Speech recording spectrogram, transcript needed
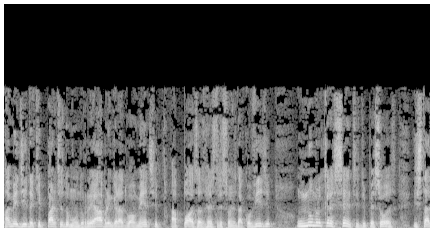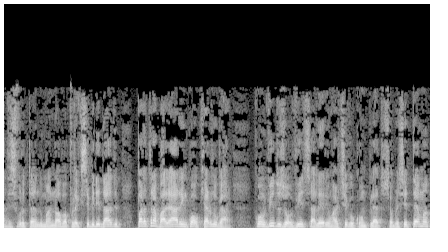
À medida que partes do mundo reabrem gradualmente após as restrições da Covid, um número crescente de pessoas está desfrutando uma nova flexibilidade para trabalhar em qualquer lugar. Convido os ouvintes a lerem um artigo completo sobre esse tema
